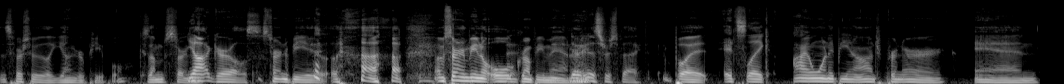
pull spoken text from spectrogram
especially with like younger people because I'm starting yacht girls. starting to be I'm starting to be an old grumpy man, No right? disrespect. But it's like I want to be an entrepreneur and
